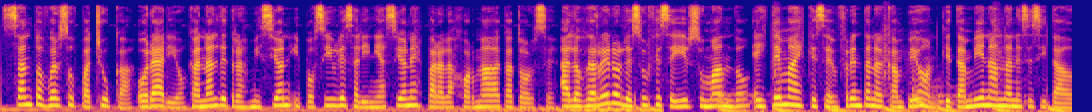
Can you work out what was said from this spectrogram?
Santos vs Pachuca, horario, canal de transmisión y posibles alineaciones para la jornada 14. A los guerreros les surge seguir sumando, el tema es que se enfrentan al campeón, que también anda necesitado.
